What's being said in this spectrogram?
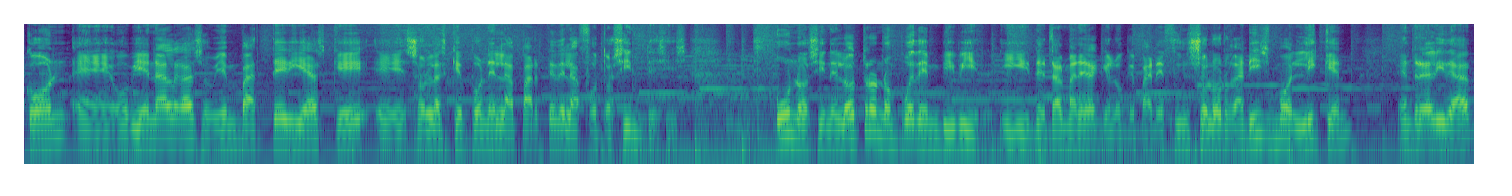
con eh, o bien algas o bien bacterias que eh, son las que ponen la parte de la fotosíntesis. Uno sin el otro no pueden vivir y de tal manera que lo que parece un solo organismo, el líquen, en realidad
